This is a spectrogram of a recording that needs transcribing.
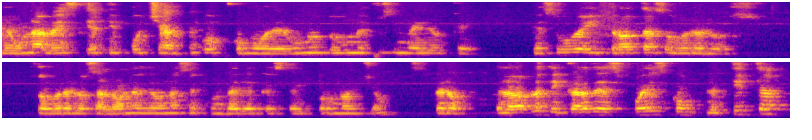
de una bestia tipo chango, como de unos dos metros y medio que, que sube y trota sobre los, sobre los salones de una secundaria que está ahí por Noche. Pero te la voy a platicar después completita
